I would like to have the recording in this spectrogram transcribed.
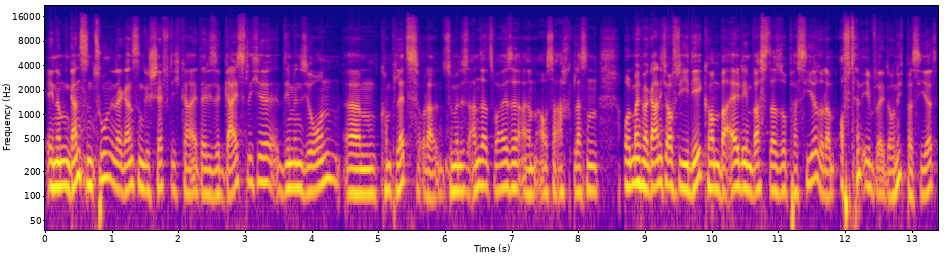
in einem ganzen Tun, in der ganzen Geschäftigkeit ja, diese geistliche Dimension ähm, komplett oder zumindest ansatzweise ähm, außer Acht lassen und manchmal gar nicht auf die Idee kommen, bei all dem, was da so passiert oder oft dann eben vielleicht auch nicht passiert,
